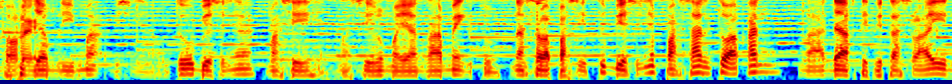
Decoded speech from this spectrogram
sampai sore. jam 5 biasanya. Itu biasanya masih masih lumayan ramai gitu. Nah selepas itu biasanya pasar itu akan nggak ada aktivitas lain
